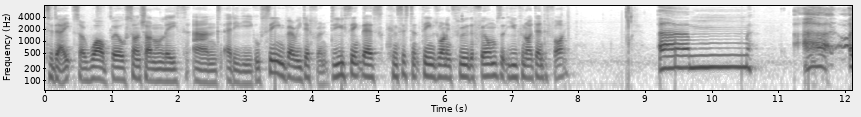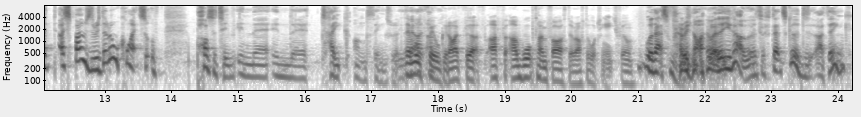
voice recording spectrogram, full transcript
to date, so Wild Bill, Sunshine on Leith, and Eddie the Eagle, seem very different. Do you think there's consistent themes running through the films that you can identify? Um, uh, I, I, suppose there is. They're all quite sort of positive in their in their take on things. Really, they all feel I, good. I feel I, I, walked home faster after watching each film. Well, that's very nice. Well, there you go. That's, that's good. I think.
